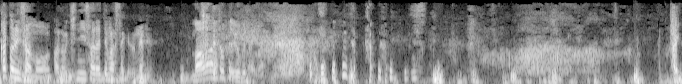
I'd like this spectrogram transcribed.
カトリンさんも、あの、気にされてましたけどね。間はちょっと良くないな。はい、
